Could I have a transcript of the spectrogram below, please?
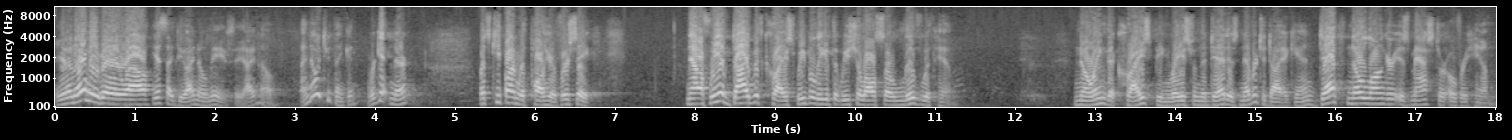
You don't know me very well. Yes, I do. I know me. See, I know. I know what you're thinking. We're getting there. Let's keep on with Paul here. Verse 8. Now, if we have died with Christ, we believe that we shall also live with him. Knowing that Christ, being raised from the dead, is never to die again, death no longer is master over him.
